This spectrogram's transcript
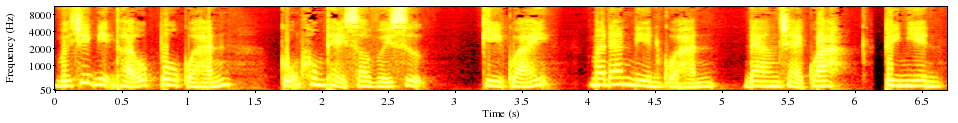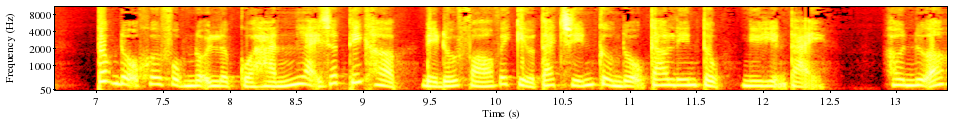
với chiếc điện thoại Oppo của hắn cũng không thể so với sự kỳ quái mà đan điền của hắn đang trải qua. Tuy nhiên, tốc độ khôi phục nội lực của hắn lại rất thích hợp để đối phó với kiểu tác chiến cường độ cao liên tục như hiện tại. Hơn nữa,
